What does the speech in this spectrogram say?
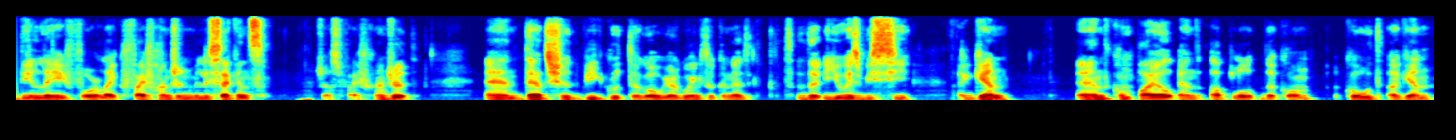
delay for like 500 milliseconds, just 500, and that should be good to go. We are going to connect the USB-C again and compile and upload the code again.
